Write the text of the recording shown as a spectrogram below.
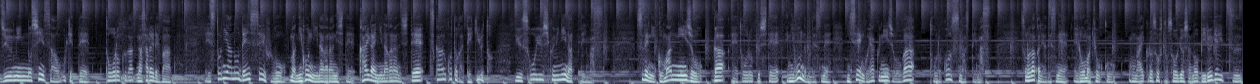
住民の審査を受けて登録がなされればエストニアの電子政府を、まあ、日本にいながらにして海外にいながらにして使うことができるというそういう仕組みになっています。すでに5万人以上が登録して日本でもですね2500人以上が登録を済ませています。その中にはですねローマ教皇マイクロソフト創業者のビル・ゲイツ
